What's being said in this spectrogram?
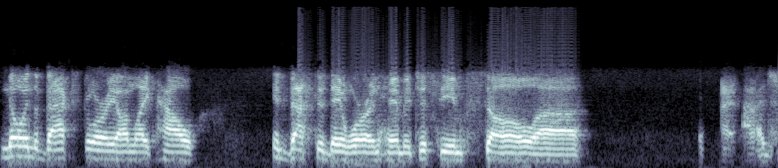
knowing the backstory on like how invested they were in him. It just seemed so uh, I, I just,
